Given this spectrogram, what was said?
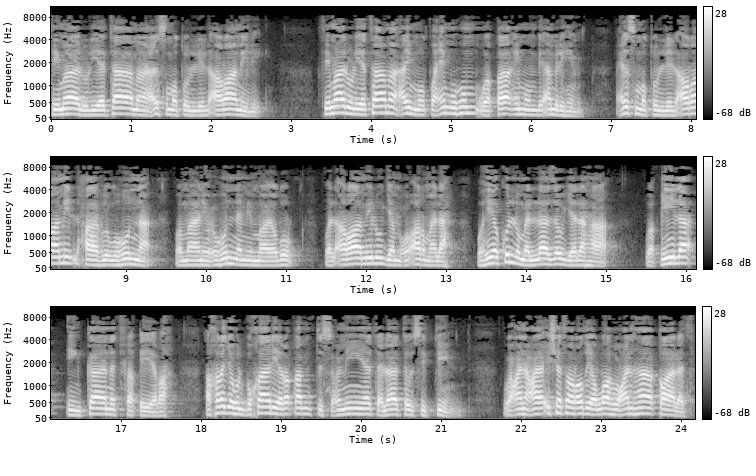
ثمال اليتامى عصمة للأرامل. ثمال اليتامى أي مطعمهم وقائم بأمرهم. عصمة للأرامل حافظهن ومانعهن مما يضر والأرامل جمع أرملة وهي كل من لا زوج لها. وقيل إن كانت فقيرة. أخرجه البخاري رقم 963 وعن عائشة رضي الله عنها قالت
